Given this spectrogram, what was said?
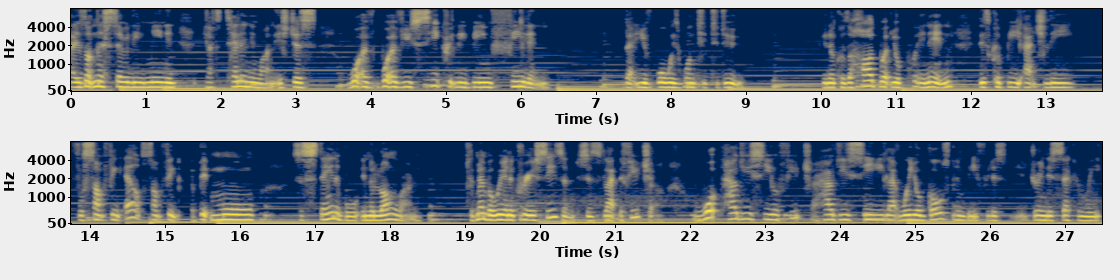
And it's not necessarily meaning you have to tell anyone. It's just what have what have you secretly been feeling that you've always wanted to do? You know, because the hard work you're putting in this could be actually for something else, something a bit more sustainable in the long run. Because remember, we're in a career season. This is like the future. What? How do you see your future? How do you see like where your goals can be for this during this second week?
